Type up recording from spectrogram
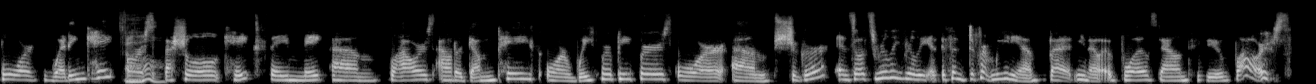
for wedding cakes or oh. special cakes, they make um, flowers out of gum paste or wafer papers or um, sugar. And so it's really, really, it's a different medium, but you know, it boils down to flowers.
